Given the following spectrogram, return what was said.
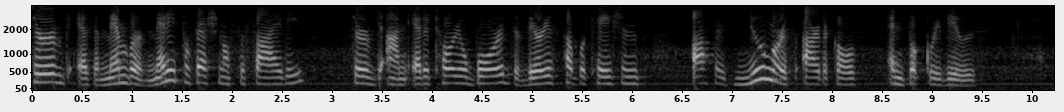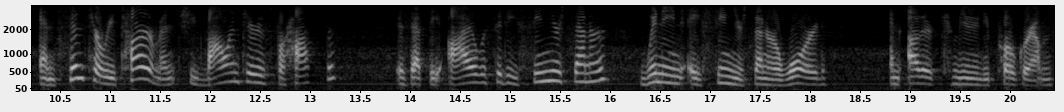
served as a member of many professional societies, served on editorial boards of various publications, authored numerous articles and book reviews. And since her retirement, she volunteers for hospice, is at the Iowa City Senior Center, winning a Senior Center Award, and other community programs.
